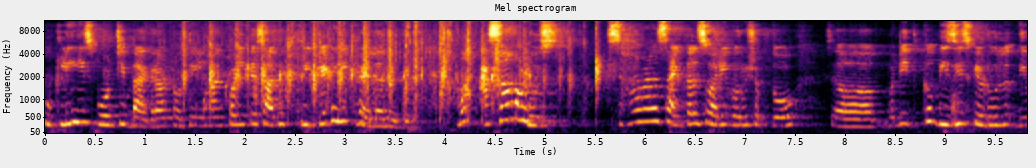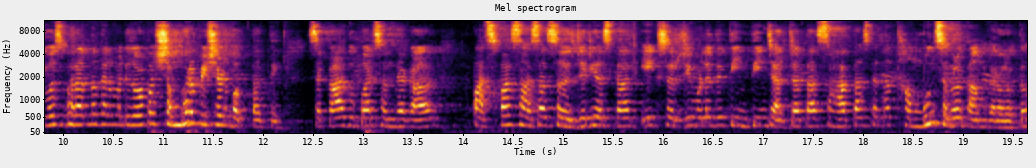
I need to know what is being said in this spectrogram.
कुठलीही स्पोर्टची बॅकग्राऊंड नव्हती. लहानपणी ते साधे क्रिकेटही खेळलं नव्हते. मग असा माणूस सहा वेळा सायकल स्वारी करू शकतो. म्हणजे इतकं बिझी स्केड्यूल दिवसभरात ना त्यांना म्हणजे जवळपास शंभर पेशंट बघतात ते. सकाळ दुपार संध्याकाळ पाच पाच सहा सहा सर्जरी असतात. एक सर्जरी म्हटलं ते तीन तीन चार चार तास सहा तास त्यांना थांबून सगळं काम करावं लागतं.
